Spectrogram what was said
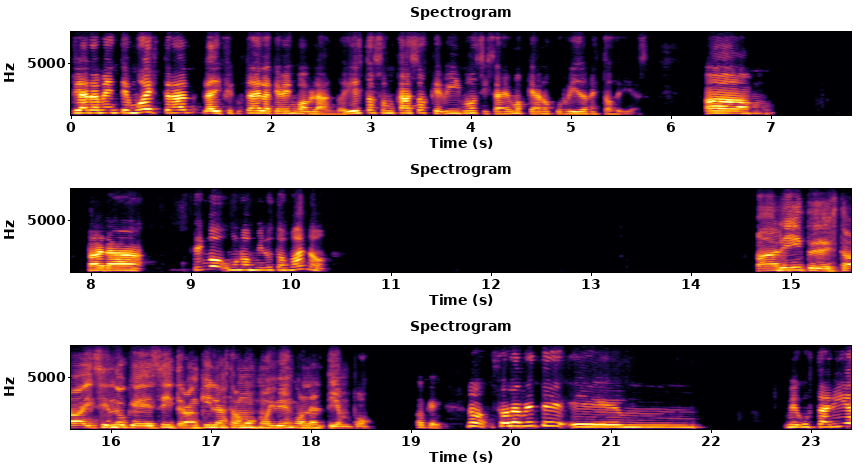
claramente muestran la dificultad de la que vengo hablando. Y estos son casos que vimos y sabemos que han ocurrido en estos días. para, ¿Tengo unos minutos más, no? Mari te estaba diciendo que sí, tranquila, estamos muy bien con el tiempo. Ok, no, solamente em, me gustaría,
